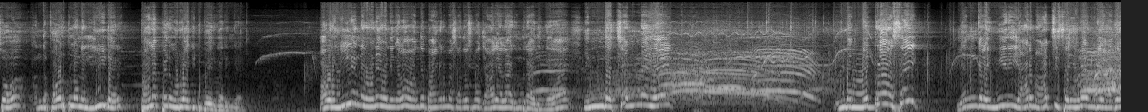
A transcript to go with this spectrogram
ஸோ அந்த பவர்ஃபுல்லான லீடர் பல பேர் உருவாக்கிட்டு போயிருக்காரு இங்க. அவர் இல்லைன்ன உடனே நீங்கெல்லாம் வந்து பயங்கரமா சந்தோஷமா ஜாலியெல்லாம் இருந்துடாதீங்க இந்த சென்னையை இந்த மெட்ராஸை எங்களை மீறி யாரும் ஆட்சி செய்யவே முடியாது.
